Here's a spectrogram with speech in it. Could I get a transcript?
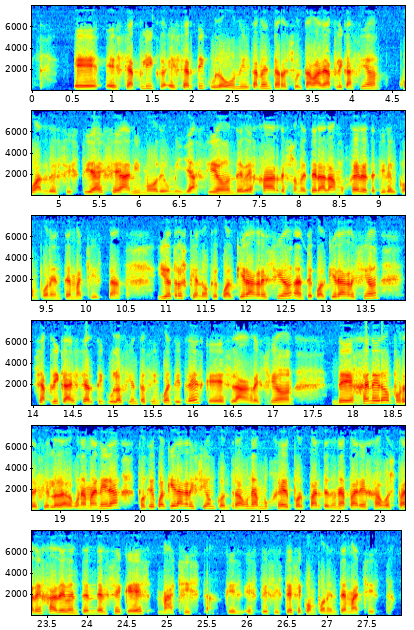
eh, este, este artículo únicamente resultaba de aplicación cuando existía ese ánimo de humillación, de vejar, de someter a la mujer, es decir, el componente machista, y otros que no, que cualquier agresión, ante cualquier agresión, se aplica este artículo 153, que es la agresión de género, por decirlo de alguna manera, porque cualquier agresión contra una mujer por parte de una pareja o expareja debe entenderse que es machista, que existe ese componente machista.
